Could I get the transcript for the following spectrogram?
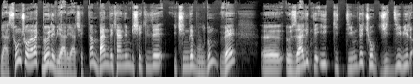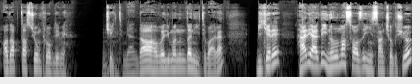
Yani sonuç olarak böyle bir yer gerçekten. Ben de kendimi bir şekilde içinde buldum ve e, özellikle ilk gittiğimde çok ciddi bir adaptasyon problemi çektim. Yani daha havalimanından itibaren bir kere her yerde inanılmaz fazla insan çalışıyor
